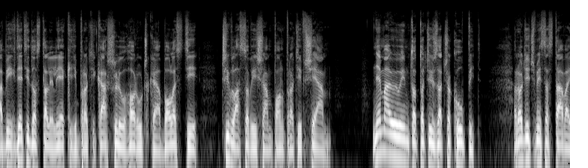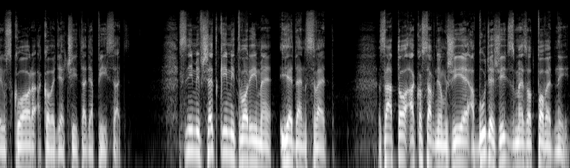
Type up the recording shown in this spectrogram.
aby ich deti dostali lieky proti kašľu, horúčke a bolesti, či vlasový šampón proti všiam. Nemajú im to totiž za čo kúpiť. Rodičmi sa stávajú skôr, ako vedia čítať a písať. S nimi všetkými tvoríme jeden svet. Za to, ako sa v ňom žije a bude žiť, sme zodpovední.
